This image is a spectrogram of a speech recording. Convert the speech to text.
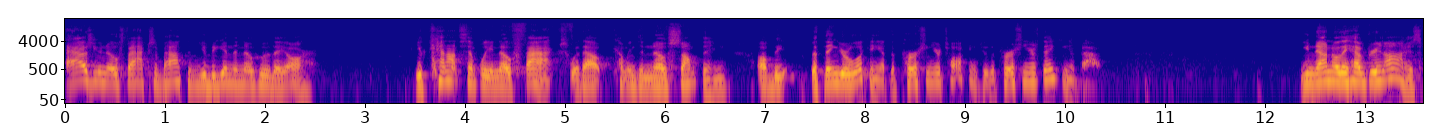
as you know facts about them, you begin to know who they are. You cannot simply know facts without coming to know something of the, the thing you're looking at, the person you're talking to, the person you're thinking about. You now know they have green eyes.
